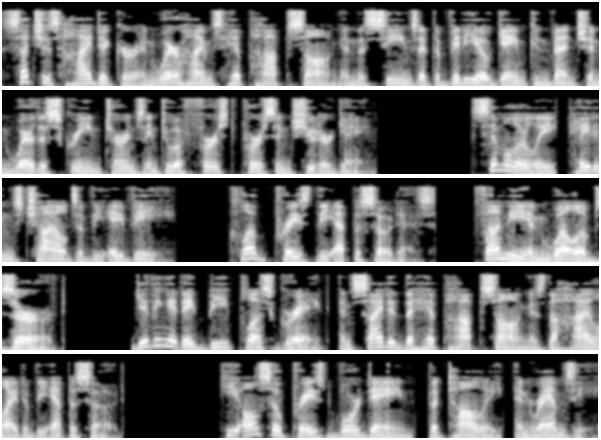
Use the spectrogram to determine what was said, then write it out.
such as Heidecker and Wareheim's hip-hop song and the scenes at the video game convention where the screen turns into a first-person shooter game. Similarly, Hayden's Childs of the AV Club praised the episode as "...funny and well observed", giving it a B-plus grade, and cited the hip-hop song as the highlight of the episode. He also praised Bourdain, Batali, and Ramsay,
